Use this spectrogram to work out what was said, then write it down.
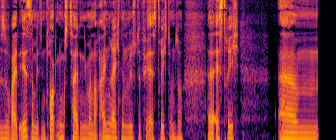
soweit ist und mit den Trocknungszeiten, die man noch einrechnen müsste für Estrich und so, äh, Estrich, ähm,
